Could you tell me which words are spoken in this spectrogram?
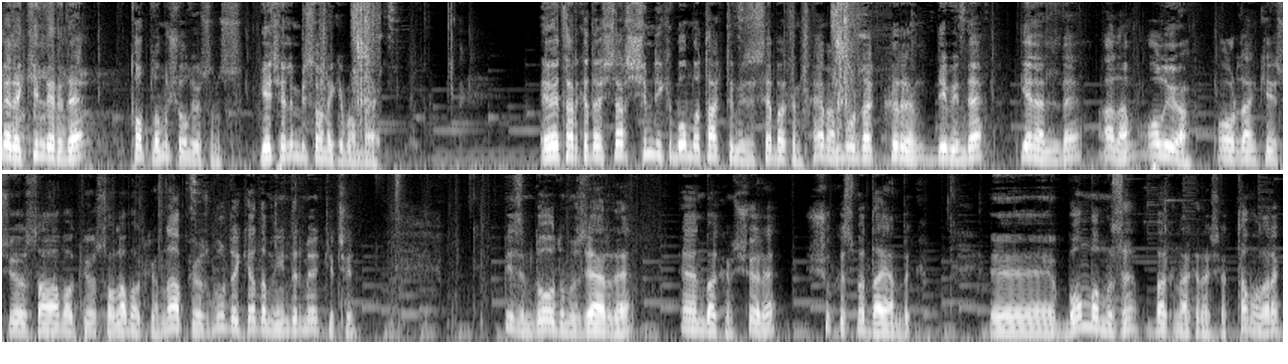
Ve de killleri de toplamış oluyorsunuz. Geçelim bir sonraki bombaya. Evet arkadaşlar şimdiki bomba taktiğimiz ise bakın hemen burada kırın dibinde genelde adam oluyor. Oradan kesiyor, sağa bakıyor, sola bakıyor. Ne yapıyoruz? Buradaki adamı indirmek için bizim doğduğumuz yerde hemen bakın şöyle şu kısma dayandık. Ee, bombamızı bakın arkadaşlar tam olarak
